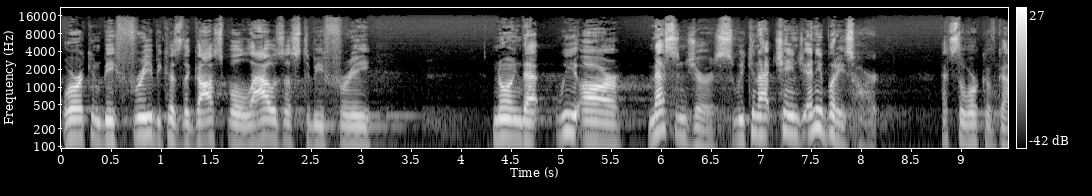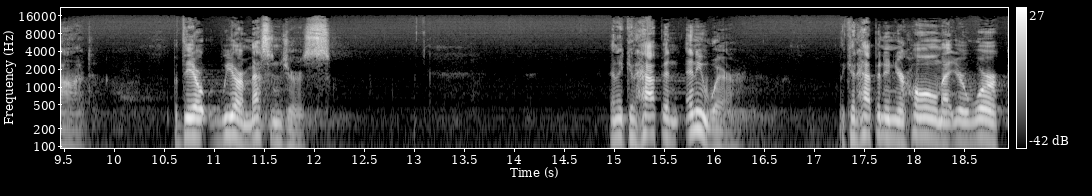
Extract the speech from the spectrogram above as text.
or it can be free because the gospel allows us to be free knowing that we are messengers. We cannot change anybody's heart. That's the work of God. But are, we are messengers. And it can happen anywhere. It can happen in your home, at your work,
